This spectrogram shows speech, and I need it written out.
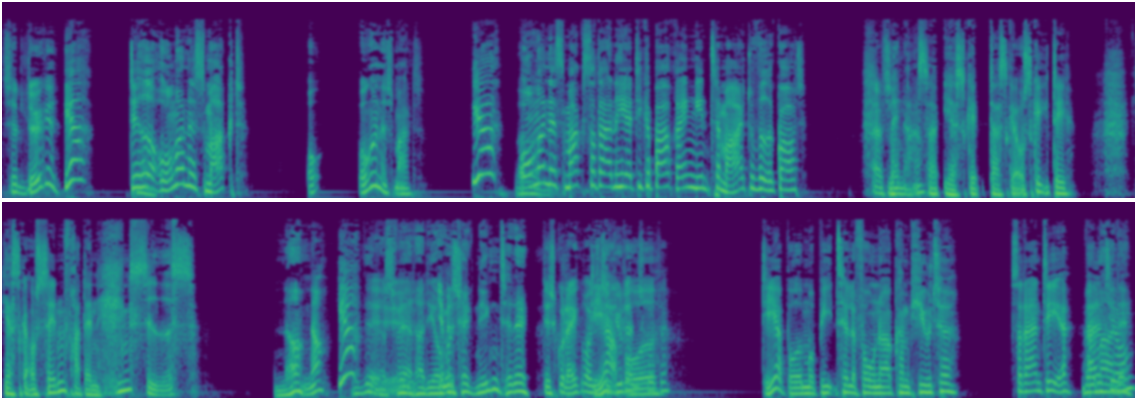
tillykke. ja. Det hedder Ungernes Magt. Ungernes magt. Ja, Ungernes Magt, så der er en her, de kan bare ringe ind til mig, du ved godt. Altså, Men altså, jeg skal, der skal jo ske det. Jeg skal jo sende fra den hinsides. Nå, Nå, Ja, det er svært. Har de jamen- overhovedet teknikken til det? det skulle da ikke rykke De til har Jylland, både- det? de har både mobiltelefoner og computer. Så der er en der. Hvem Alle har de det? unge.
